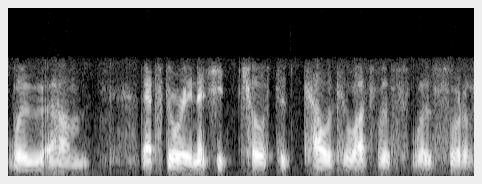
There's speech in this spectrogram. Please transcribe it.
was um that story and that she chose to tell it to us was was sort of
